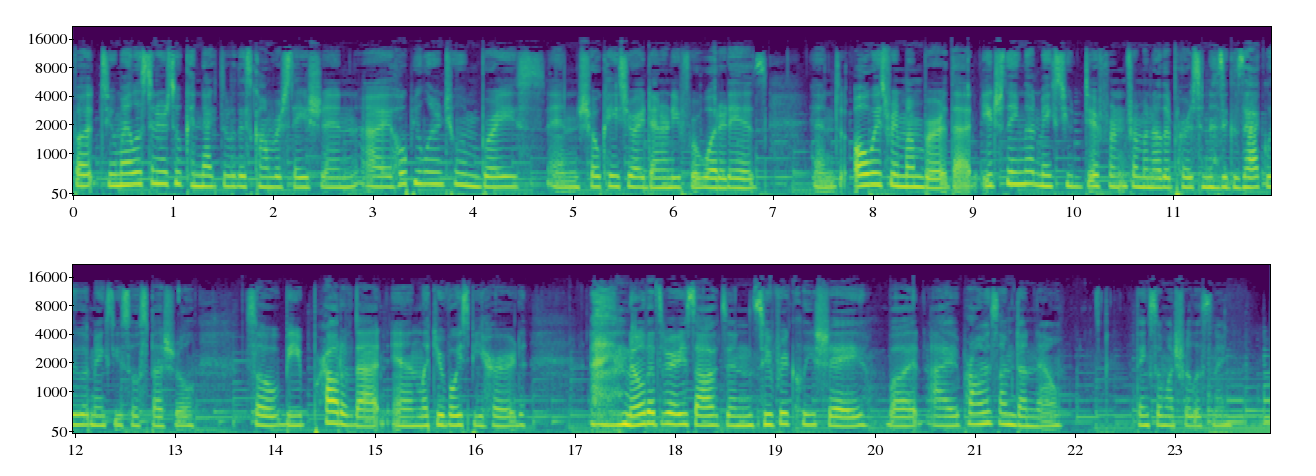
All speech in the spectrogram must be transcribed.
But to my listeners who connected with this conversation, I hope you learn to embrace and showcase your identity for what it is, And always remember that each thing that makes you different from another person is exactly what makes you so special. So be proud of that and let your voice be heard. I know that's very soft and super cliche, but I promise I'm done now. Thanks so much for listening.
